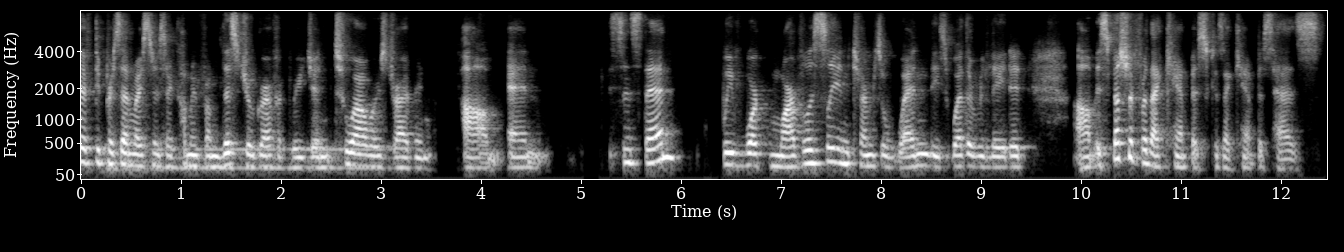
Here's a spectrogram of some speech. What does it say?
50% of my students are coming from this geographic region, two hours driving. Um, and since then, we've worked marvelously in terms of when these weather related, um, especially for that campus, because that campus has,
